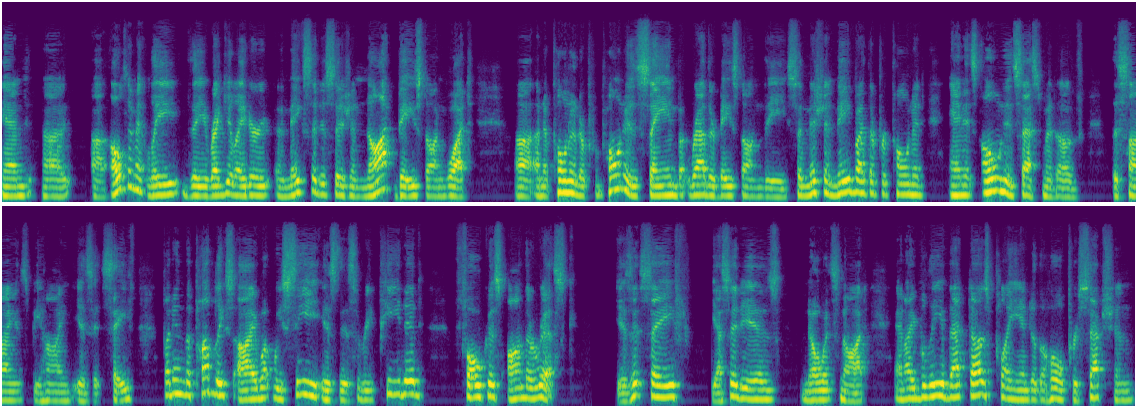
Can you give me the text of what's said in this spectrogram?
And uh, uh, ultimately, the regulator makes a decision not based on what uh, an opponent or proponent is saying, but rather based on the submission made by the proponent and its own assessment of the science behind is it safe. But in the public's eye, what we see is this repeated focus on the risk. Is it safe? Yes, it is. No, it's not. And I believe that does play into the whole perception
